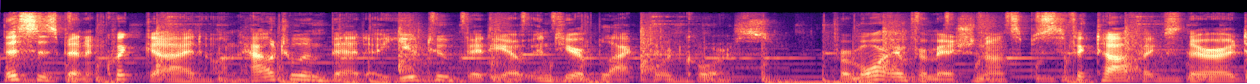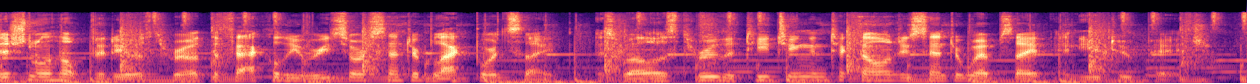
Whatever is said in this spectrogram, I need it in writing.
This has been a quick guide on how to embed a YouTube video into your Blackboard course. For more information on specific topics, there are additional help videos throughout the Faculty Resource Center Blackboard site, as well as through the Teaching and Technology Center website and YouTube page.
